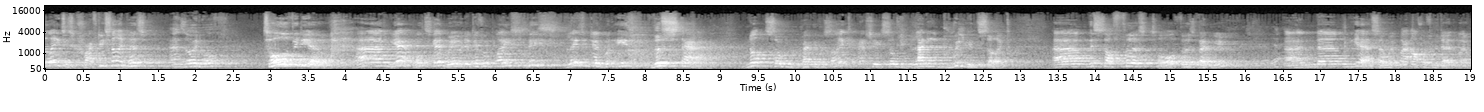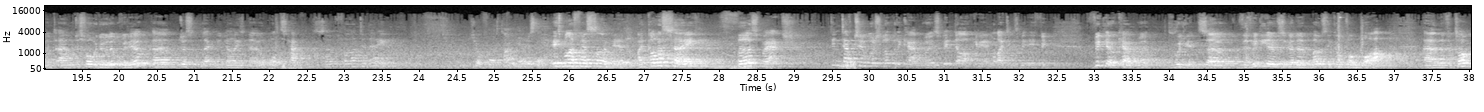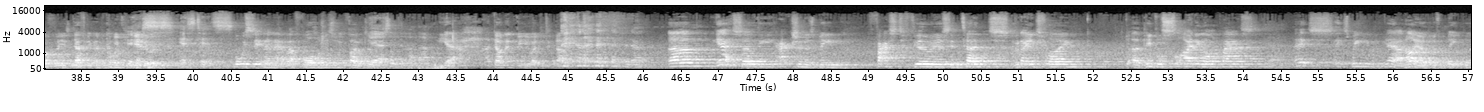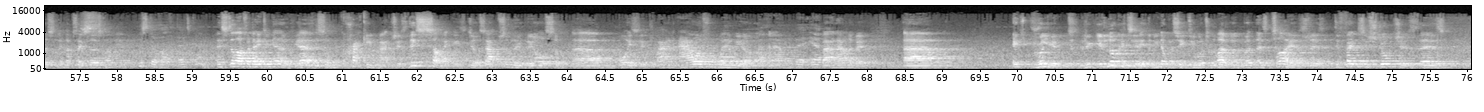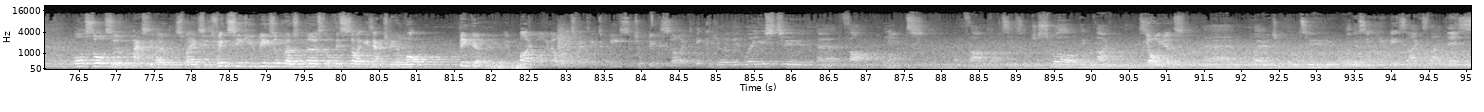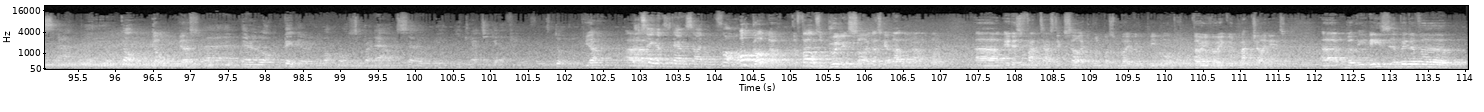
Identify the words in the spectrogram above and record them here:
The latest Crafty Snipers And Zoid Wolf. tour video. Um, yeah, once again, we're in a different place. This, ladies and gentlemen, is the Stan. Not some a site, actually some bloody brilliant site. Um, this is our first tour, first venue. And um, yeah, so we're about halfway through the day at the moment. Um, just before we do a little video, um, just letting you guys know what's happened so far today. It's your first time here, isn't it? It's my first time here. I've gotta say, first match, didn't have too much luck with the camera, it's a bit dark in here, lighting's a bit iffy. Video camera, brilliant. So the videos are gonna mostly come from Bar, and the photography is definitely gonna be coming from you. Yes, yes it is. What are we seeing there now? About 400 something photos? Yeah, something like that. Yeah, I don't envy you editing that. Yeah. um, yeah, so the action has been fast, furious, intense, grenades flying, uh, people sliding on past. It's it's been yeah an eye opener for me personally. I'd say first time. There's still half a day to go. There's still half a day to go. Yeah, there's some cracking matches. This site is just absolutely awesome. Um, what is it? About an hour from where we are? About an hour and a bit, yeah. About an hour and a bit. Um, it's brilliant. You- look at it, and you're not going to see too much at the moment, but there's tyres, there's defensive structures, there's all sorts of massive open spaces. Think CQB's up close and personal. This site is actually a lot bigger in my mind. I wasn't expecting it to be such a big site. Because you're, we're used to uh, farm a lot. And the farm's obviously such a small environment. Oh, yes. Um, whereas you come to other CQB sites like this and Gold, Gold, yes. uh, they're a lot bigger and a lot more spread out, so you, can actually get a few more things done. Yeah. I'm not Uh, saying that's the downside of the farm. Oh God, no! The farm's a brilliant site. Let's get that one out of the way. Uh, it is a fantastic site, run by some very good people, very very good match ideas. Uh, but it is a bit of a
